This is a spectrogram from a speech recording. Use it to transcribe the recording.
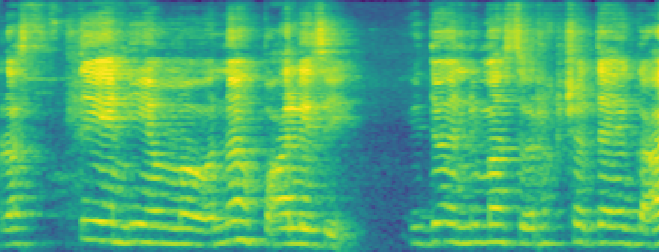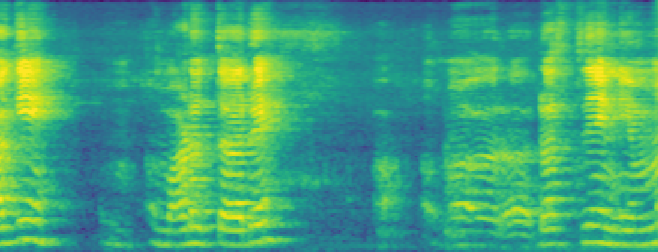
ರಸ್ತೆ ನಿಯಮವನ್ನು ಪಾಲಿಸಿ. ಇದು ನಿಮ್ಮ ಸುರಕ್ಷತೆಗಾಗಿ ಮಾಡುತ್ತಾರೆ. ರಸ್ತೆ ನಿಮ್ಮ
